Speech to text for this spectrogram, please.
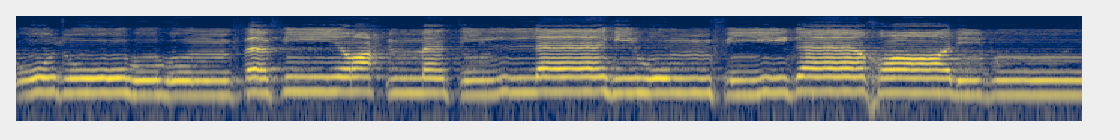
وُجُوهُهُمْ فَفِي رَحْمَةِ اللَّهِ هُمْ فِيهَا خَالِدُونَ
